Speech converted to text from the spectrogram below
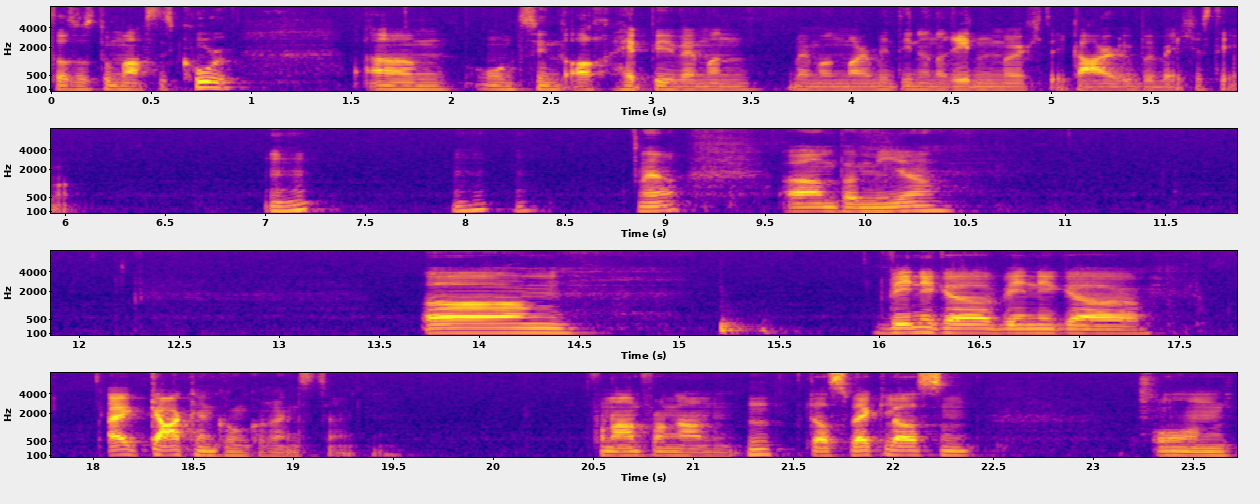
das, was du machst, ist cool. Ähm, und sind auch happy, wenn man, wenn man mal mit ihnen reden möchte, egal über welches Thema. Mhm. Mhm. mhm. Ja, ähm, bei mir. Ähm, weniger, weniger, äh, gar kein Konkurrenzdenken. Von Anfang an Hm. das weglassen. Und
